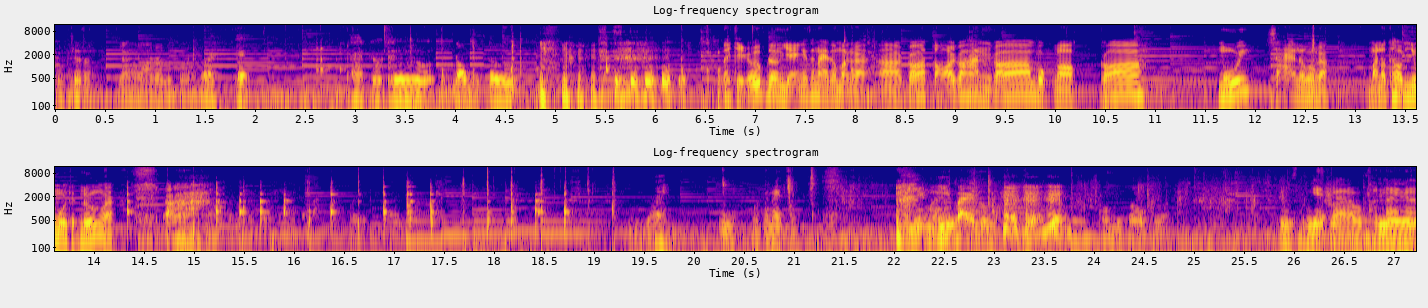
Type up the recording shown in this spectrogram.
Ôi, chết rồi. Ra ngoài rồi lúc đó. Đây kẹp thịt nó ăn đông tương đây chỉ ướp đơn giản như thế này thôi mọi người à, có tỏi có hành có bột ngọt có muối xả nữa mọi người mà nó thơm như mùi thịt nướng mà. À, cái này. Ý bay luôn. Không bị tốt nữa. Mình nhét vào phần này nữa.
